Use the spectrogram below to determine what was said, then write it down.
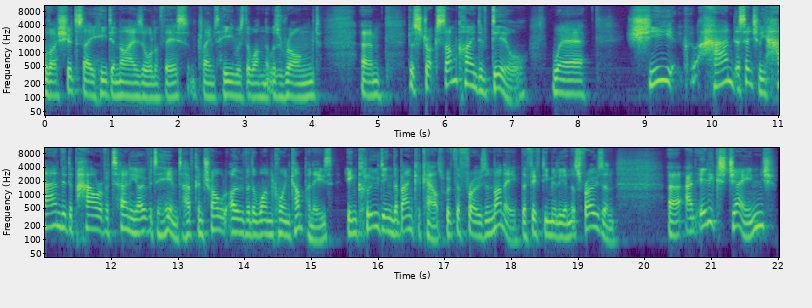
although I should say he denies all of this and claims he was the one that was wronged, um, but struck some kind of deal where she hand essentially handed a power of attorney over to him to have control over the OneCoin companies, including the bank accounts with the frozen money, the 50 million that's frozen. Uh, and in exchange,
